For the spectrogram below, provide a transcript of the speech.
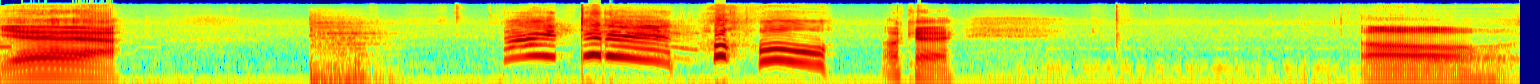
Yeah. I did it! Ho ho! Okay. Oh,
